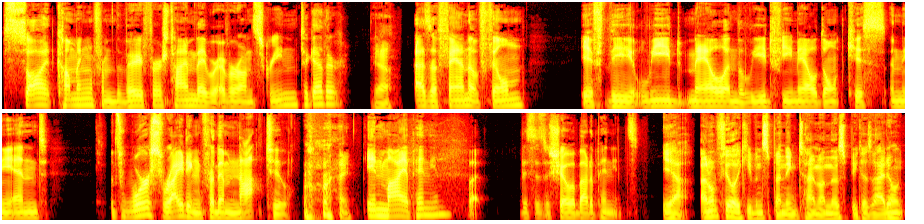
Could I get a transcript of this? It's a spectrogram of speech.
Saw it coming from the very first time they were ever on screen together. Yeah. As a fan of film, if the lead male and the lead female don't kiss in the end, it's worse writing for them not to, right. in my opinion. But this is a show about opinions. Yeah. I don't feel like even spending time on this because I don't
